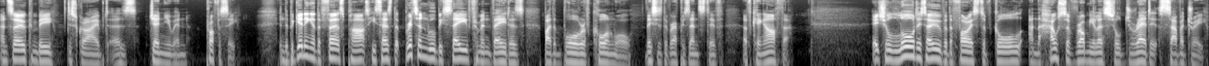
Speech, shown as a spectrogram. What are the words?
and so can be described as genuine prophecy. In the beginning of the first part, he says that Britain will be saved from invaders by the boar of Cornwall. This is the representative of King Arthur. It shall lord it over the forests of Gaul, and the house of Romulus shall dread its savagery,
